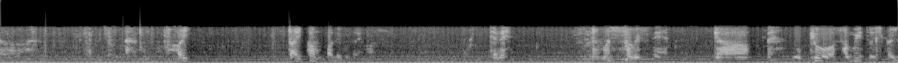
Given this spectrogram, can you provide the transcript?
ゃあ、はい。大寒波でございます。ってね。マジ寒いですね。いや、もう今日は寒いとしか言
